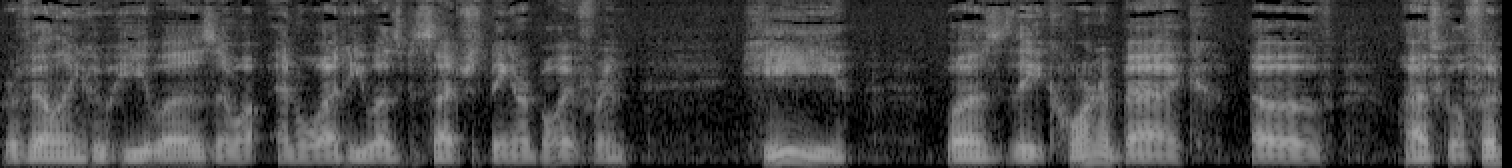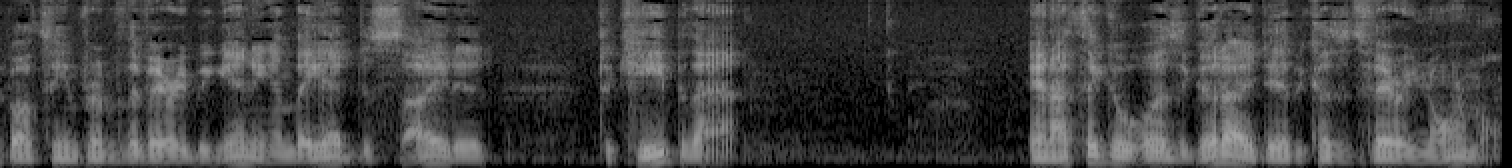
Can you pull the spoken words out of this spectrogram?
revealing who he was and what, and what he was besides just being her boyfriend. He was the cornerback of high school football team from the very beginning, and they had decided to keep that. And I think it was a good idea because it's very normal.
